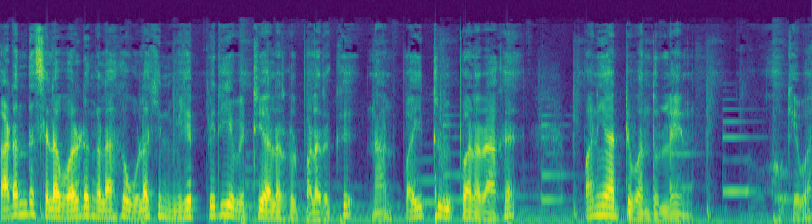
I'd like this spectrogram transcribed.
கடந்த சில வருடங்களாக உலகின் மிகப்பெரிய வெற்றியாளர்கள் பலருக்கு நான் பயிற்றுவிப்பாளராக பணியாற்றி வந்துள்ளேன். ஓகேவா?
